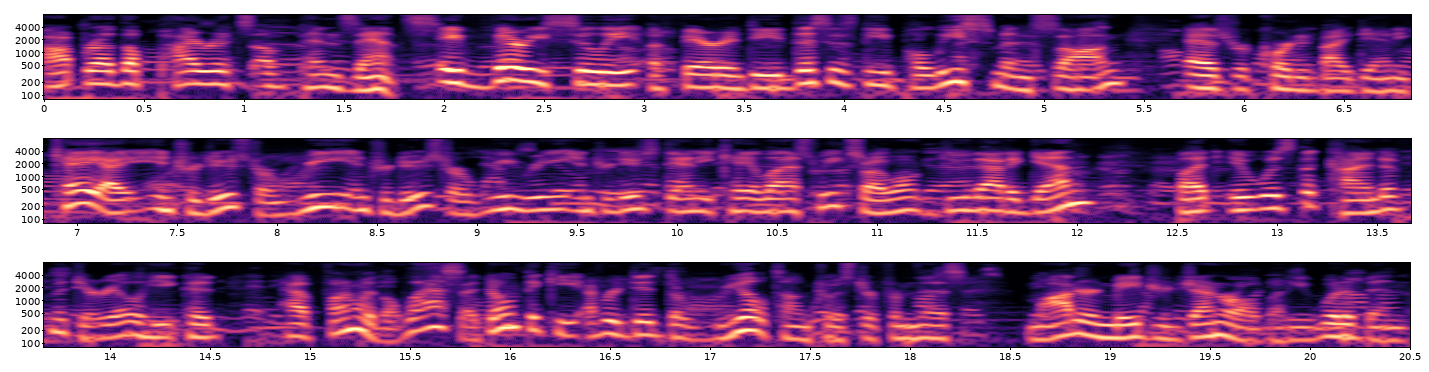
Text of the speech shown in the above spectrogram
opera, The Pirates of Penzance. A very silly affair indeed. This is the policeman song, as recorded by Danny Kaye. I introduced or reintroduced or re reintroduced Danny Kaye last week, so I won't do that again. But it was the kind of material he could have fun with. Alas, I don't think he ever did the real tongue twister from this modern Major General, but he would have been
